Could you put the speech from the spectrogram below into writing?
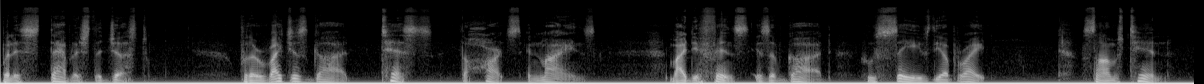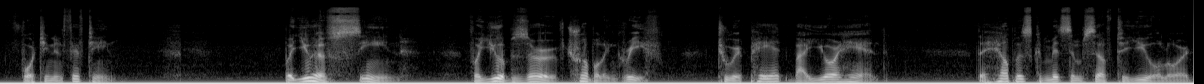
but establish the just. For the righteous God tests the hearts and minds. My defense is of God, who saves the upright. Psalms 10, 14 and 15. But you have seen, for you observe trouble and grief, to repay it by your hand. The helpless commits himself to you, O Lord.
